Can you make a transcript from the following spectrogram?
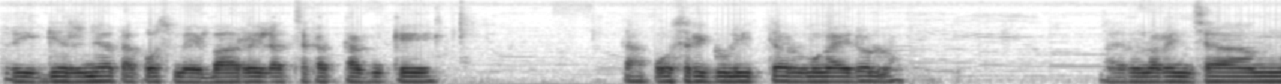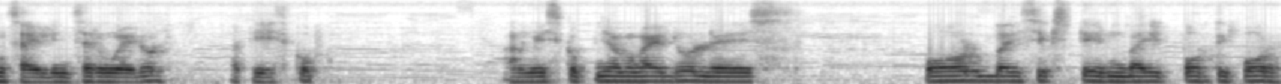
trigger niya, tapos may barrel at saka tangke. Tapos regulator mga idol. No? Mayroon na rin siyang silencer mga idol. Pati scope. Ang scope niya mga idol is 4 by 16 by 44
